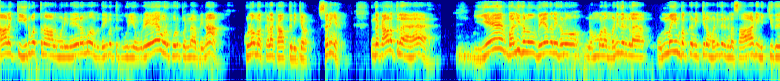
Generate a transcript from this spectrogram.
நாளைக்கு இருபத்தி நாலு மணி நேரமும் அந்த தெய்வத்துக்கு உரிய ஒரே ஒரு பொறுப்பு என்ன அப்படின்னா குலமக்களை காத்து நிற்கணும் சரிங்க? இந்த காலத்தில் ஏன் வழிகளும் வேதனைகளும் நம்மளை மனிதர்களை உண்மையின் பக்கம் நிற்கிற மனிதர்களை சாடி நிற்குது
